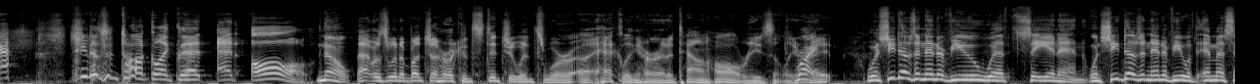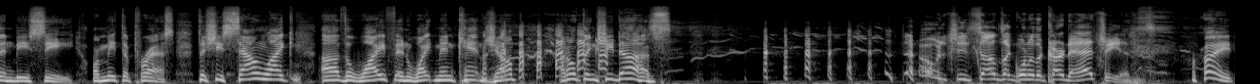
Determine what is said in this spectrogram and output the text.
listen. She doesn't talk like that at all. No. That was when a bunch of her constituents were uh, heckling her at a town hall recently, right? Right. When she does an interview with CNN, when she does an interview with MSNBC or Meet the Press, does she sound like uh, the wife in White Men Can't Jump? I don't think she does. Oh, she sounds like one of the Kardashians. Right.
